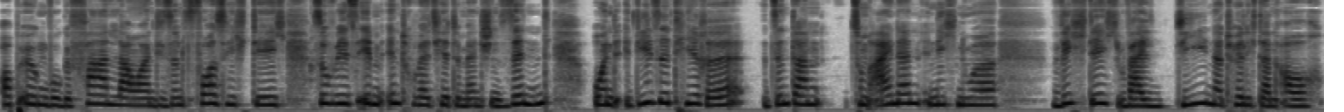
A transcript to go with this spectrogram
ob irgendwo Gefahren lauern, die sind vorsichtig, so wie es eben introvertierte Menschen sind. Und diese Tiere sind dann zum einen nicht nur wichtig, weil die natürlich dann auch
